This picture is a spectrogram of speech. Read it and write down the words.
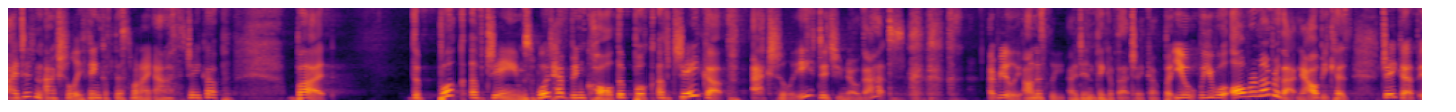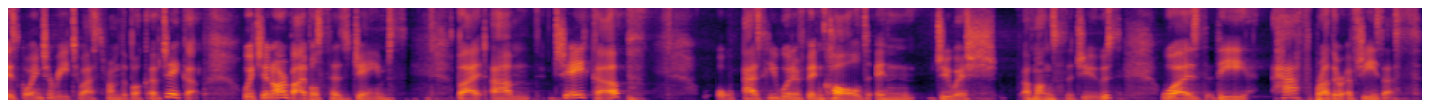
I didn't actually think of this when I asked Jacob, but the book of James would have been called the book of Jacob. Actually, did you know that? I really, honestly, I didn't think of that, Jacob. But you, you will all remember that now because Jacob is going to read to us from the book of Jacob, which in our Bible says James. But um, Jacob as he would have been called in Jewish amongst the Jews, was the half brother of Jesus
